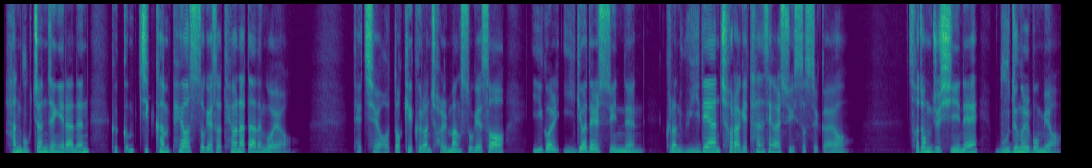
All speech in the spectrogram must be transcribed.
한국전쟁이라는 그 끔찍한 폐허 속에서 태어났다는 거예요. 대체 어떻게 그런 절망 속에서 이걸 이겨낼 수 있는 그런 위대한 철학이 탄생할 수 있었을까요? 서정주 시인의 무등을 보며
